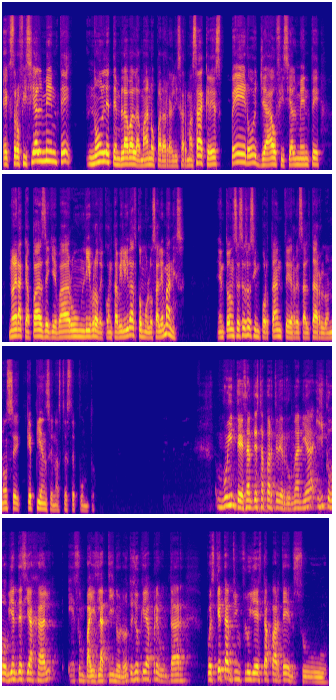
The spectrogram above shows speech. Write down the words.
extraoficialmente no le temblaba la mano para realizar masacres, pero ya oficialmente no era capaz de llevar un libro de contabilidad como los alemanes. Entonces eso es importante resaltarlo. No sé qué piensen hasta este punto. Muy interesante esta parte de Rumania y como bien decía Hal, es un país latino, ¿no? Entonces yo quería preguntar, pues, ¿qué tanto influye esta parte en su,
